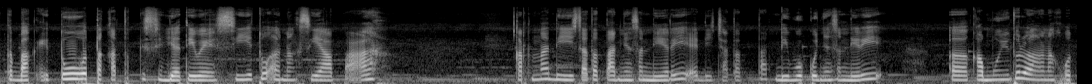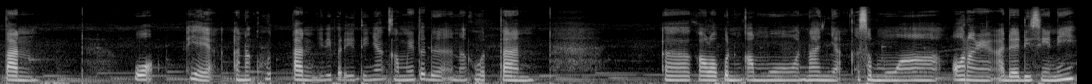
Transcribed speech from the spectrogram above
ketebak itu teka-teki si Jati Wesi itu anak siapa? Karena di catatannya sendiri, eh di catatan di bukunya sendiri, uh, kamu itu adalah anak hutan. Wow, ya anak hutan. Jadi pada intinya kamu itu adalah anak hutan. Uh, kalaupun kamu nanya ke semua orang yang ada di sini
